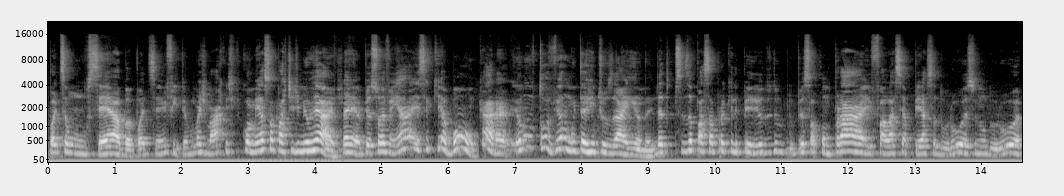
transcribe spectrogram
Pode ser um Seba, pode ser, enfim, tem algumas marcas que começam a partir de mil reais reais. Né? A pessoa vem, ah, esse aqui é bom. Cara, eu não tô vendo muita gente usar ainda. Ainda precisa passar por aquele período do, do pessoal comprar e falar se a peça durou, se não durou,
